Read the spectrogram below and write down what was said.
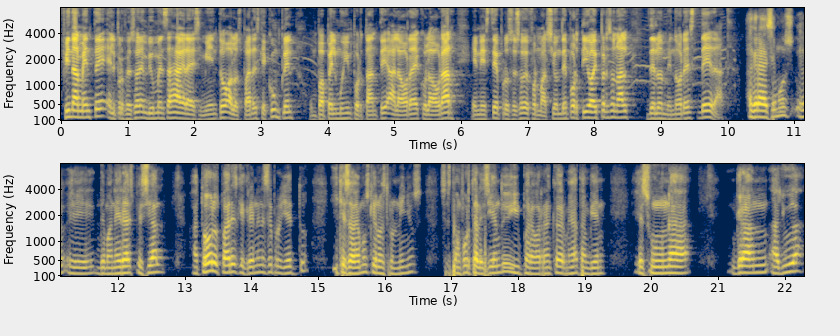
Finalmente, el profesor envió un mensaje de agradecimiento a los padres que cumplen un papel muy importante a la hora de colaborar en este proceso de formación deportiva y personal de los menores de edad. Agradecemos eh, eh, de manera especial a todos los padres que creen en ese proyecto y que sabemos que nuestros niños se están fortaleciendo y para Barranca Bermeja también es una gran ayuda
